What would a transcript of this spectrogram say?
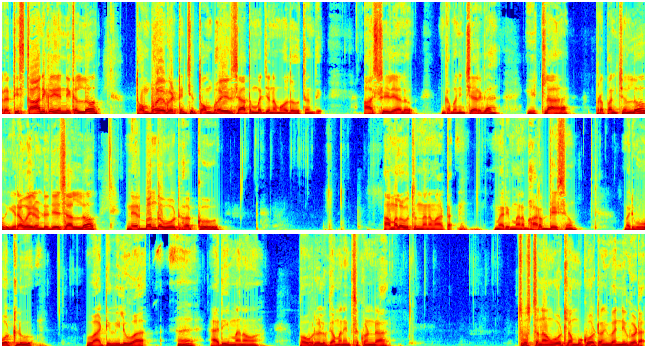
ప్రతి స్థానిక ఎన్నికల్లో తొంభై ఒకటి నుంచి తొంభై ఐదు శాతం మధ్య నమోదవుతుంది. ఆస్ట్రేలియాలో గమనించారుగా ఇట్లా ప్రపంచంలో ఇరవై రెండు దేశాల్లో నిర్బంధ ఓటు హక్కు అమలవుతుందన్నమాట. మరి మన భారతదేశం మరి ఓట్లు వాటి విలువ అది మనం పౌరులు గమనించకుండా చూస్తున్నాం ఓట్లు అమ్ముకోవటం ఇవన్నీ కూడా.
